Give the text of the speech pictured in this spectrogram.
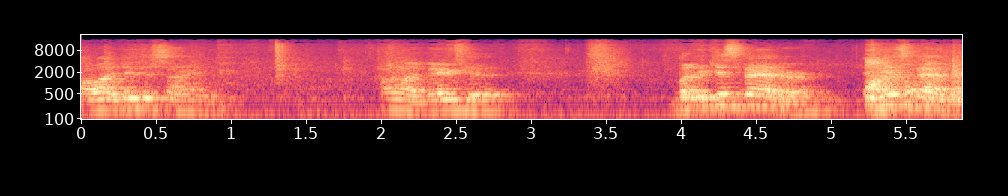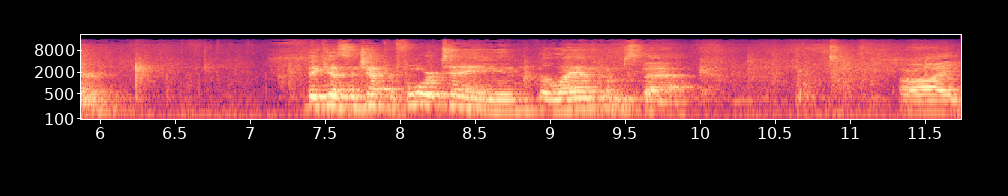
Right, do the same. All right, very good. But it gets better. It gets better. Because in chapter 14, the Lamb comes back. All right?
